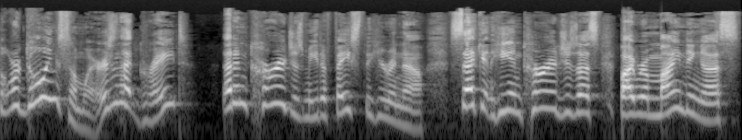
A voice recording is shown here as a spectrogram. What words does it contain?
but we're going somewhere. Isn't that great? That encourages me to face the here and now. Second, he encourages us by reminding us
